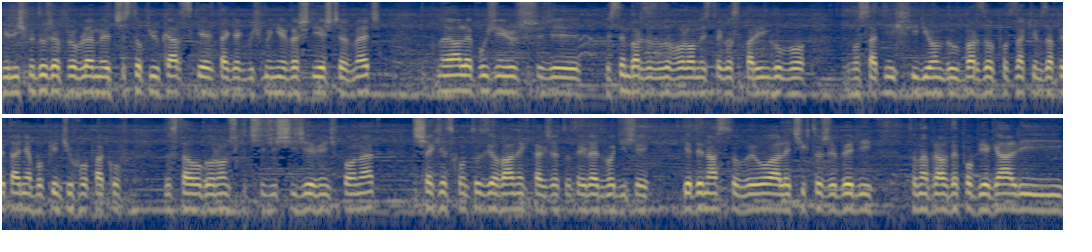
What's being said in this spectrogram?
mieliśmy duże problemy czysto piłkarskie, tak jakbyśmy nie weszli jeszcze w mecz. No ale później już e, jestem bardzo zadowolony z tego sparingu, bo w ostatniej chwili on był bardzo pod znakiem zapytania, bo pięciu chłopaków dostało gorączki 39 ponad. Trzech jest kontuzjowanych, także tutaj ledwo dzisiaj 11 było, ale ci, którzy byli, to naprawdę pobiegali i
